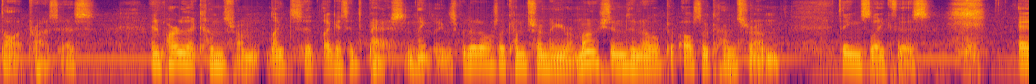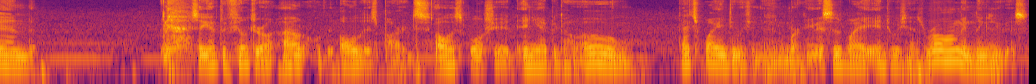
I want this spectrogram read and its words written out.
thought process and part of that comes from like I said, like I said, the past and things like this. But it also comes from your emotions, and it also comes from things like this. And so you have to filter out all, the, all this parts, all this bullshit, and you have to go, oh, that's why intuition isn't working. This is why intuition is wrong, and things like this.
